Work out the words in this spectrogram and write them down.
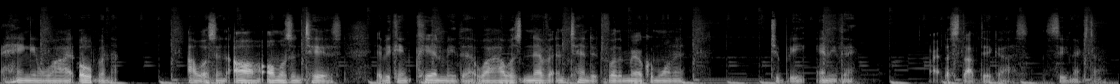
hanging wide open, I was in awe, almost in tears. It became clear to me that while I was never intended for the miracle morning to be anything. All right, let's stop there, guys. See you next time.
